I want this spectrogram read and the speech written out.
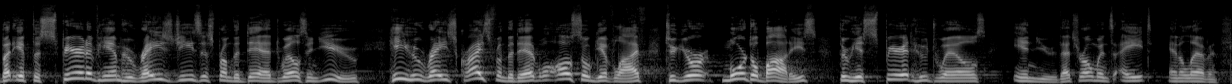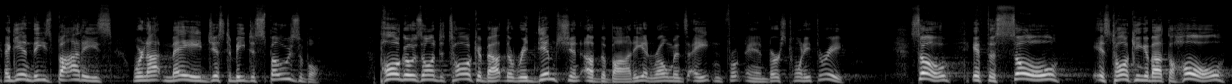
but if the spirit of him who raised Jesus from the dead dwells in you, he who raised Christ from the dead will also give life to your mortal bodies through his spirit who dwells in you. That's Romans 8 and 11. Again, these bodies were not made just to be disposable. Paul goes on to talk about the redemption of the body in Romans 8 and, and verse 23. So, if the soul is talking about the whole,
